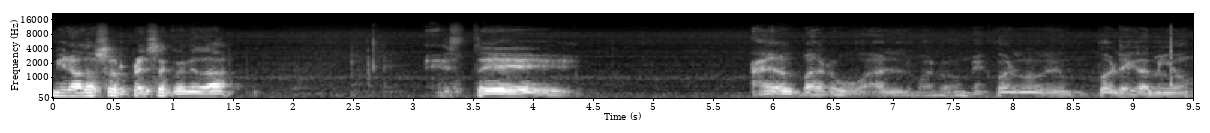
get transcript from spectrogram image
Mira la sorpresa que me da este Álvaro, Álvaro, me acuerdo de un colega mío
